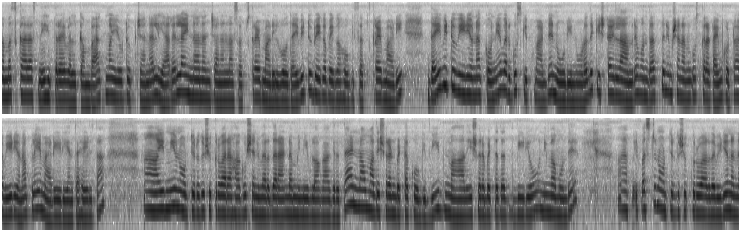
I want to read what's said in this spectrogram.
ನಮಸ್ಕಾರ ಸ್ನೇಹಿತರೆ, welcome back my YouTube channel. ಯಾರೆಲ್ಲ ಇನ್ನೂ ನನ್ನ ಚಾನಲ್ನ ಸಬ್ಸ್ಕ್ರೈಬ್ ಮಾಡಿಲ್ವೋ, ದಯವಿಟ್ಟು ಬೇಗ ಬೇಗ ಹೋಗಿ ಸಬ್ಸ್ಕ್ರೈಬ್ ಮಾಡಿ. ದಯವಿಟ್ಟು ವಿಡಿಯೋನ ಕೊನೆವರೆಗೂ ಸ್ಕಿಪ್ ಮಾಡದೆ ನೋಡಿ. ನೋಡೋದಕ್ಕೆ ಇಷ್ಟ ಇಲ್ಲ ಅಂದರೆ ಒಂದು ಹತ್ತು ನಿಮಿಷ ನನಗೋಸ್ಕರ ಟೈಮ್ ಕೊಟ್ಟು ಆ ವಿಡಿಯೋನ ಪ್ಲೇ ಮಾಡಿ ಇಡಿ ಅಂತ ಹೇಳ್ತಾ. ಇದು ನೀವು ನೋಡ್ತಿರೋದು ಶುಕ್ರವಾರ ಹಾಗೂ ಶನಿವಾರದ ರ್ಯಾಂಡಮ್ ಮಿನಿ ವ್ಲಾಗ್ ಆಗಿರುತ್ತೆ. ಆ್ಯಂಡ್ ನಾವು ಮಹದೇಶ್ವರನ ಬೆಟ್ಟಕ್ಕೆ ಹೋಗಿದ್ವಿ. ಇದು ಮಹದೇಶ್ವರ ಬೆಟ್ಟದ ವಿಡಿಯೋ ನಿಮ್ಮ ಮುಂದೆ. ಫಸ್ಟ್ ನೋಡ್ತಿರೋದು ಶುಕ್ರವಾರದ ವಿಡಿಯೋ ನನ್ನ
